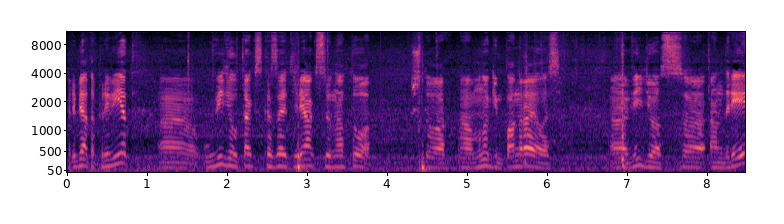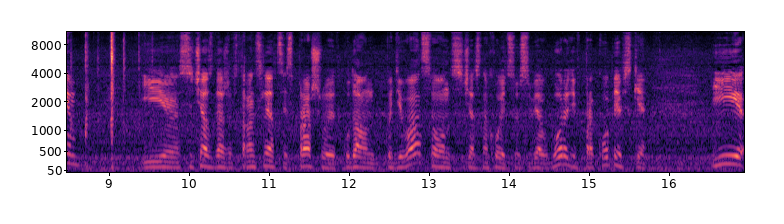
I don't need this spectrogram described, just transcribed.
Ребята, привет! А, увидел, так сказать, реакцию на то, что а, многим понравилось а, видео с Андреем. И сейчас даже в трансляции спрашивают, куда он подевался. Он сейчас находится у себя в городе, в Прокопьевске. И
